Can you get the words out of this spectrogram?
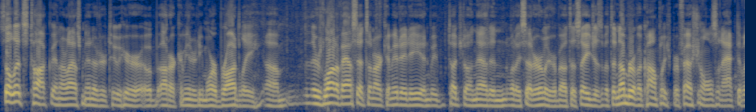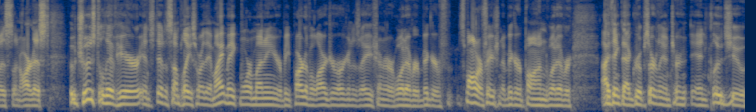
So let's talk in our last minute or two here about our community more broadly. Um, there's a lot of assets in our community, and we've touched on that in what I said earlier about the SAGES, but the number of accomplished professionals and activists and artists who choose to live here instead of someplace where they might make more money or be part of a larger organization or whatever, bigger, smaller fish in a bigger pond, whatever. I think that group certainly includes you.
